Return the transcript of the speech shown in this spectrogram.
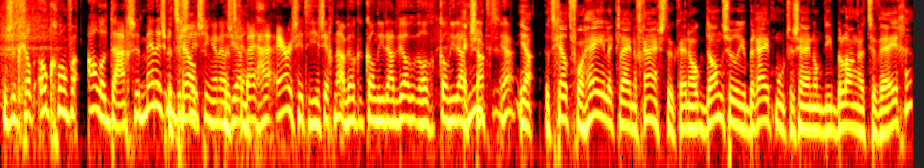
Dus het geldt ook gewoon voor alledaagse managementbeslissingen. En als jij bij HR zit en je zegt, nou welke kandidaat wel, welke kandidaat Exact. niet. Ja? Ja, het geldt voor hele kleine vraagstukken. En ook dan zul je bereid moeten zijn om die belangen te wegen.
